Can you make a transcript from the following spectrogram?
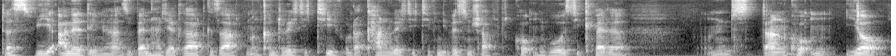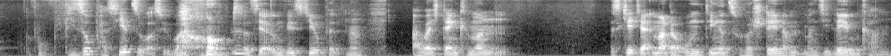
das wie alle Dinge. Also Ben hat ja gerade gesagt, man könnte richtig tief oder kann richtig tief in die Wissenschaft gucken, wo ist die Quelle. Und dann gucken, yo, wo, wieso passiert sowas überhaupt? Das ist ja irgendwie stupid, ne? Aber ich denke, man, es geht ja immer darum, Dinge zu verstehen, damit man sie leben kann.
